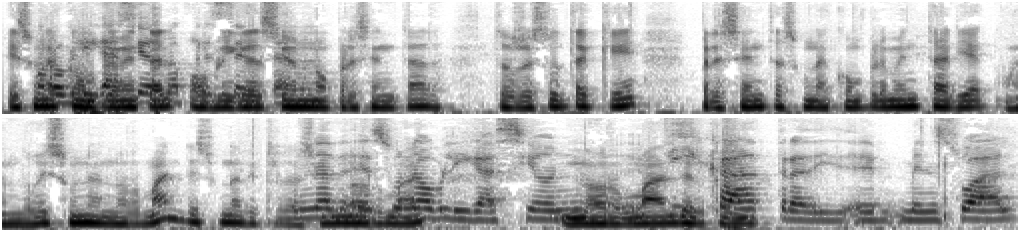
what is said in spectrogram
Es una complementaria, obligación no presentada. Entonces resulta que presentas una complementaria cuando es una normal, es una declaración normal. Es una obligación normal fija, eh, mensual.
